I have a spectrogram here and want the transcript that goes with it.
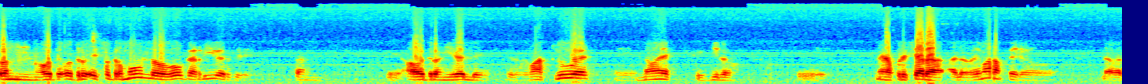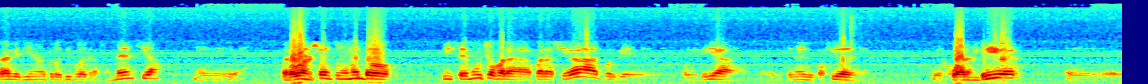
son otro, es otro mundo, Boca, River, que están a otro nivel de, de los demás clubes. no es que quiero menospreciar a, a los demás, pero la verdad que tiene otro tipo de trascendencia. Pero bueno, yo en su momento hice mucho para, para llegar porque, porque quería tener el desafío de, jugar en River. Eh,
